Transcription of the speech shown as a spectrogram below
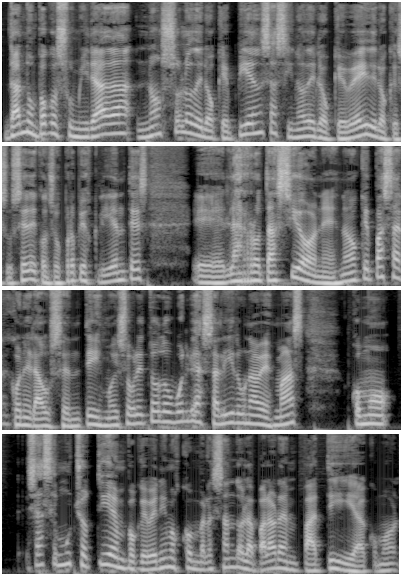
dando un poco su mirada, no solo de lo que piensa, sino de lo que ve y de lo que sucede con sus propios clientes, eh, las rotaciones, ¿no? ¿Qué pasa con el ausentismo? Y sobre todo vuelve a salir una vez más como ya hace mucho tiempo que venimos conversando la palabra empatía, como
